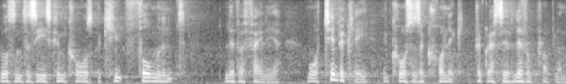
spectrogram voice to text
Wilson's disease can cause acute fulminant liver failure. More typically, it causes a chronic progressive liver problem.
